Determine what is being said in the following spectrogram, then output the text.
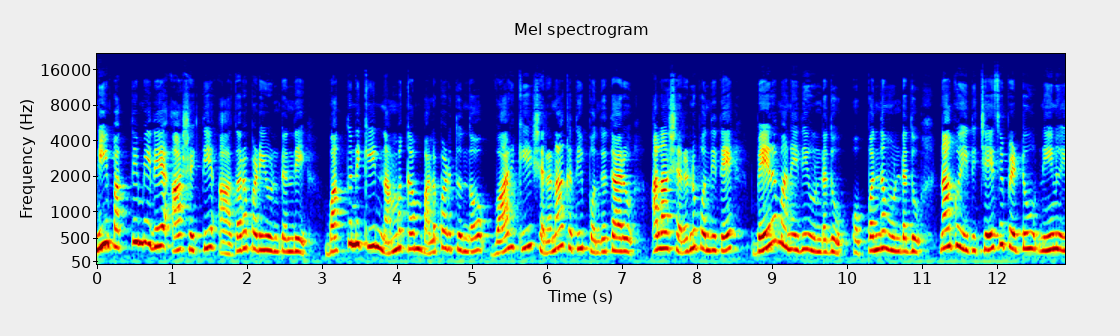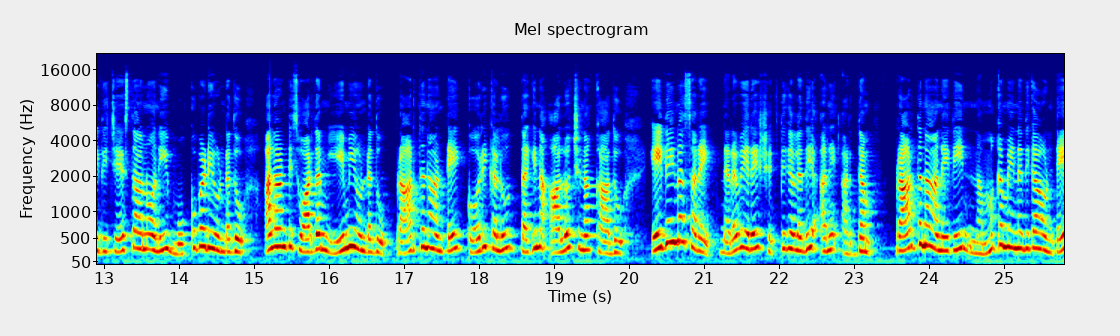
నీ భక్తి మీదే ఆ శక్తి ఆధారపడి ఉంటుంది. భక్తునికి నమ్మకం బలపడుతుందో వారికి శరణాగతి పొందుతారు. అలా శరణు పొందితే బేరం అనేది ఉండదు ఒప్పందం ఉండదు. నాకు ఇది చేసి పెట్టు నేను ఇది చేస్తాను అని మొక్కుబడి ఉండదు. అలాంటి స్వార్థం ఏమీ ఉండదు. ప్రార్థన అంటే కోరికలు తగిన ఆలోచన కాదు. ఏదైనా సరే నెరవేరే శక్తి గలది అని అర్థం. ప్రార్థన అనేది నమ్మకమైనదిగా ఉంటే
